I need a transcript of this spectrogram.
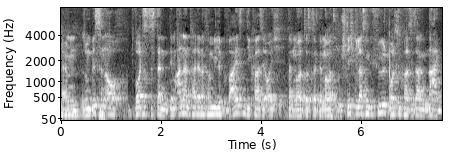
ähm, so ein bisschen auch, du wolltest es dann dem anderen Teil deiner Familie beweisen, die quasi euch, deine Mama hat das gesagt, deine Mama hat sich im Stich gelassen gefühlt, wolltest du quasi sagen, nein,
